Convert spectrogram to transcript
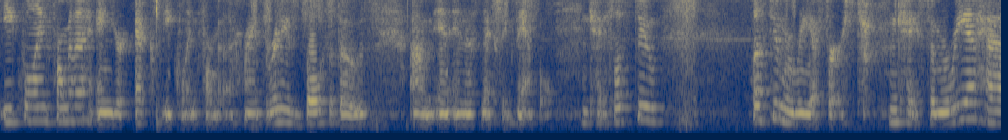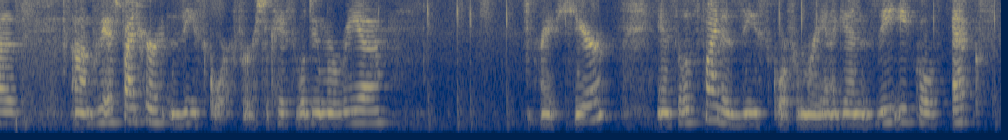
equaling formula and your x equaling formula, right? So we're going to use both of those um, in, in this next example. Okay, so let's do let's do Maria first. Okay, so Maria has um, we have to find her z score first. Okay, so we'll do Maria right here, and so let's find a z score for Maria. And again, z equals x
